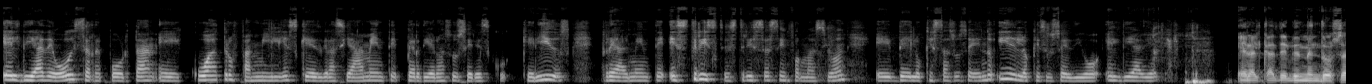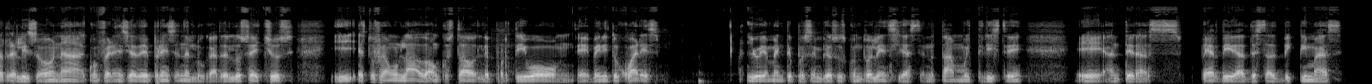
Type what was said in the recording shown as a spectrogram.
El día de hoy se reportan eh, cuatro familias que desgraciadamente perdieron sus seres queridos. Realmente es triste, es triste esta información eh, de lo que está sucediendo y de lo que sucedió el día de ayer. El alcalde Luis Mendoza realizó una conferencia de prensa en el lugar de los hechos y esto fue a un lado, a un costado del Deportivo eh, Benito Juárez y obviamente pues envió sus condolencias, se notaba muy triste ante las pérdidas de estas víctimas.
